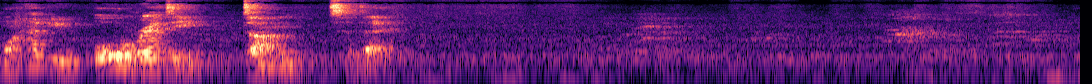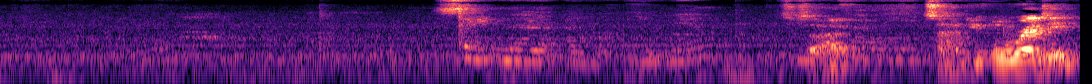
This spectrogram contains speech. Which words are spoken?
What have you already done today? Send her an email. to So I- family. So have you already?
